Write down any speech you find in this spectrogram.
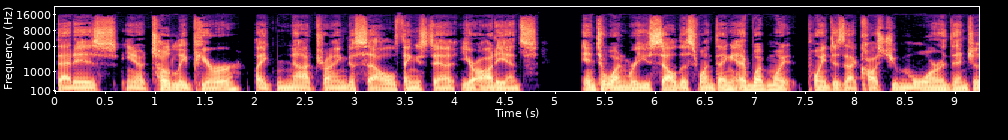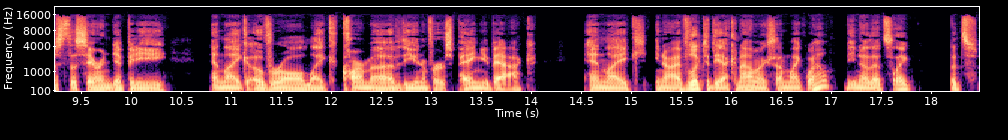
that is, you know, totally pure, like not trying to sell things to your audience into one where you sell this one thing? At what point does that cost you more than just the serendipity and like overall like karma of the universe paying you back? And like, you know, I've looked at the economics. I'm like, well, you know, that's like, that's,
